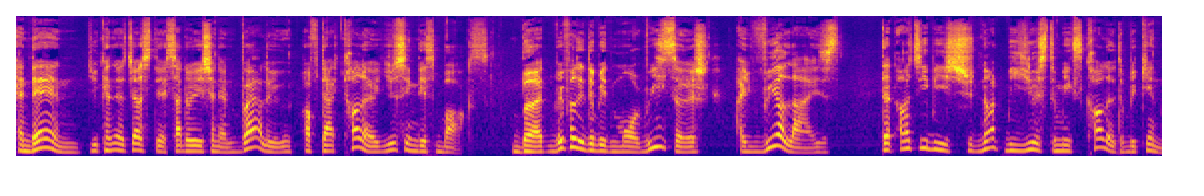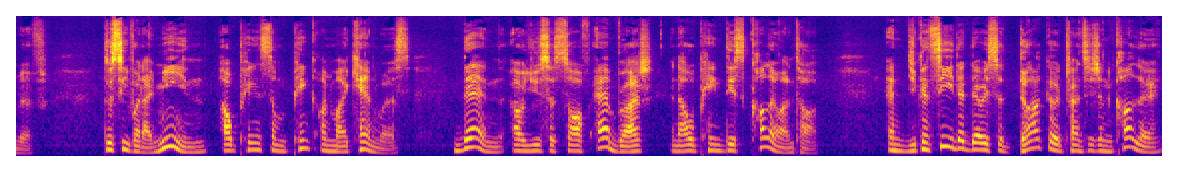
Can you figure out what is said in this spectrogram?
and then you can adjust the saturation and value of that color using this box. But with a little bit more research, I realized that RGB should not be used to mix color to begin with. To see what I mean, I'll paint some pink on my canvas. Then I'll use a soft airbrush and I will paint this color on top. And you can see that there is a darker transition color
